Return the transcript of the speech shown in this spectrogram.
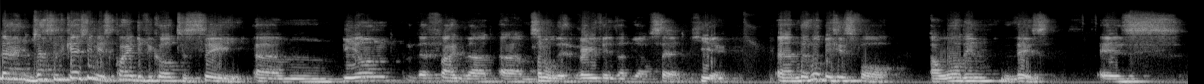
The justification is quite difficult to say um, beyond the fact that um, some of the very things that we have said here. Um, the whole basis for awarding this is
